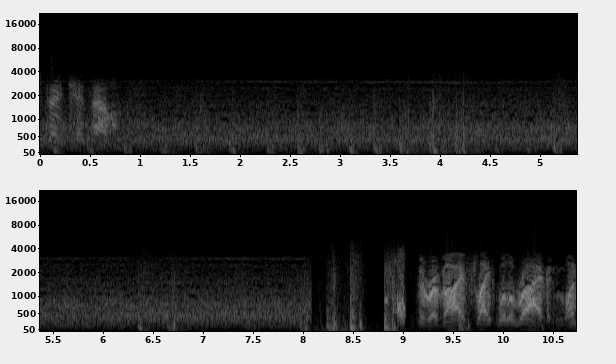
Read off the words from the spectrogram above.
first aid kit now. The revived flight will arrive in one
